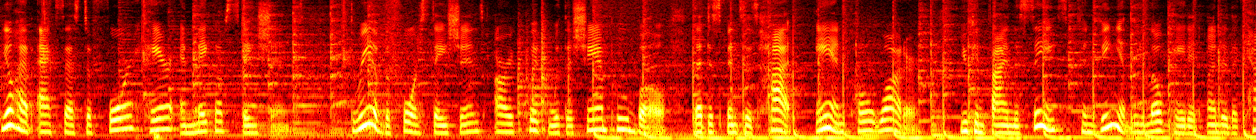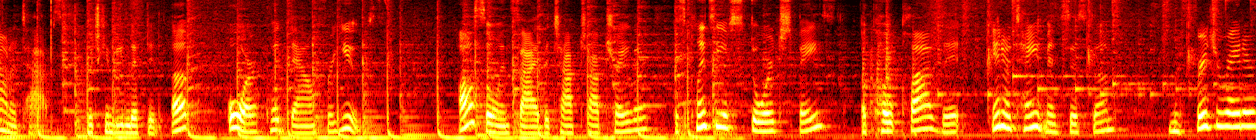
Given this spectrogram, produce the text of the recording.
you'll have access to four hair and makeup stations. Three of the four stations are equipped with a shampoo bowl that dispenses hot and cold water. You can find the sinks conveniently located under the countertops, which can be lifted up or put down for use. Also inside the Chop Chop trailer is plenty of storage space, a coat closet, entertainment system, refrigerator,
